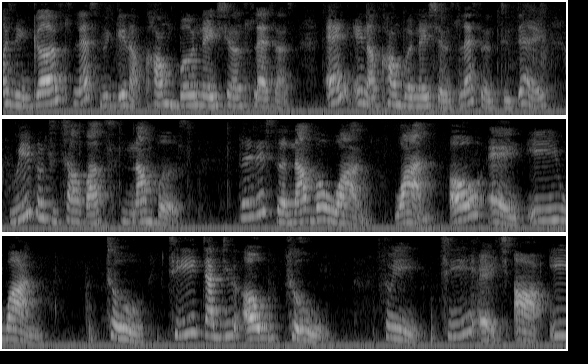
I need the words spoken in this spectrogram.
Boys and girls, let's begin our combinations lessons. And in our combinations lesson today, we're going to talk about numbers. This is the number one. One, O-N-E, one. Two, T-W-O, two. Three, T-H-R-E-E,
